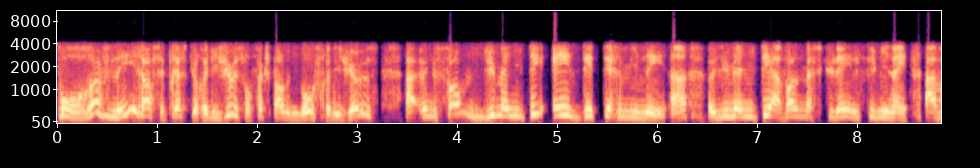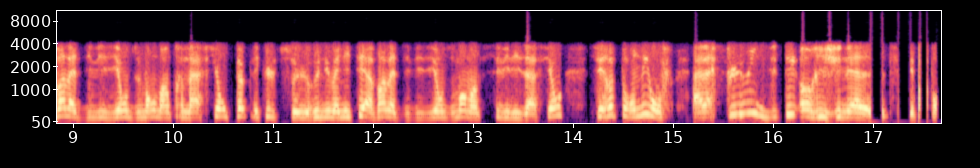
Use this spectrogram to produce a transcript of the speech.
pour revenir, hein, c'est presque religieux, c'est pour ça que je parle d'une gauche religieuse, à une forme d'humanité indéterminée, hein, une humanité avant le masculin et le féminin, avant la division du monde entre nations, peuples et cultures, une humanité avant la division du monde entre civilisations, c'est retourner à la fluidité originelle. C'est pas pour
